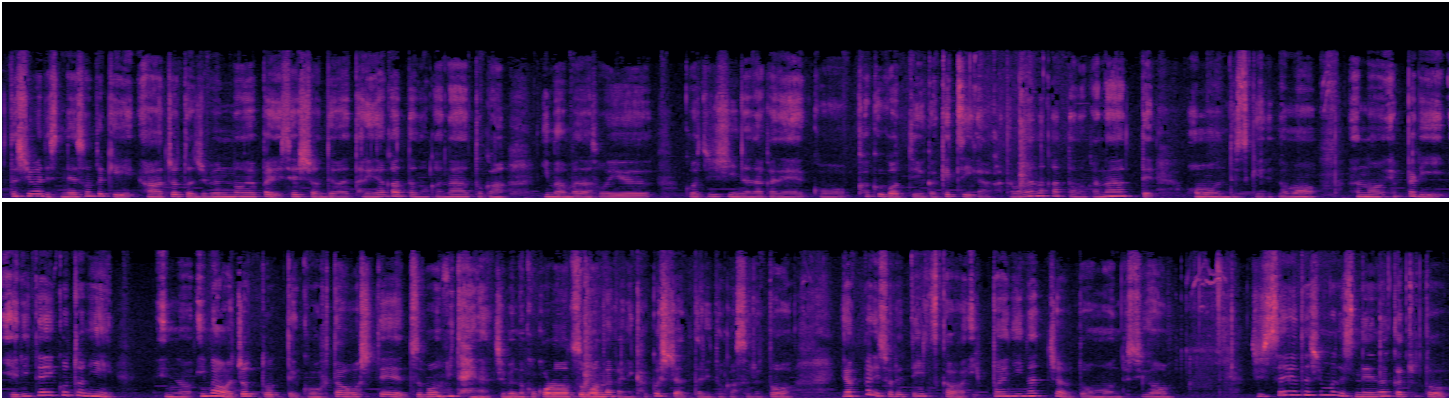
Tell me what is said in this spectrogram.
私はですねその時あちょっと自分のやっぱりセッションでは足りなかったのかなとか今まだそういうご自身の中でこう覚悟っていうか決意が固まらなかったのかなって思うんですけれどもあのやっぱりやりたいことに今はちょっとってこう蓋をしてツボみたいな自分の心のツボの中に隠しちゃったりとかするとやっぱりそれっていつかはいっぱいになっちゃうと思うんですよ。実際私もですねなんかちょっと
